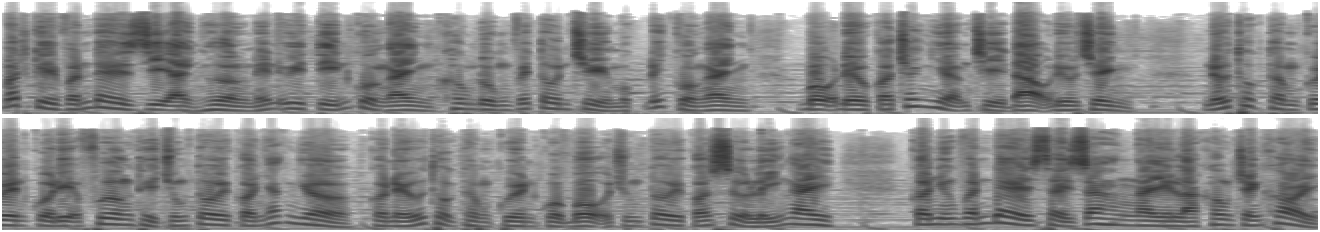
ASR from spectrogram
Bất kỳ vấn đề gì ảnh hưởng đến uy tín của ngành không đúng với tôn chỉ mục đích của ngành, Bộ đều có trách nhiệm chỉ đạo điều chỉnh. Nếu thuộc thẩm quyền của địa phương thì chúng tôi có nhắc nhở, còn nếu thuộc thẩm quyền của Bộ chúng tôi có xử lý ngay. Còn những vấn đề xảy ra hàng ngày là không tránh khỏi,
